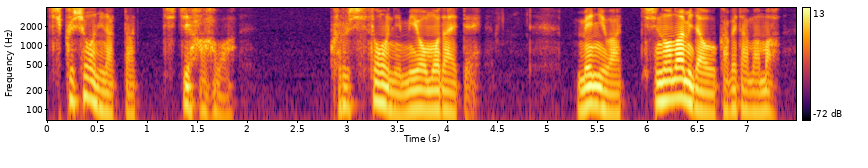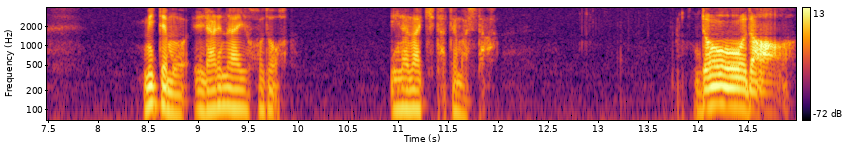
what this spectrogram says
畜生になった父母は苦しそうに身をもだえて目には血の涙を浮かべたまま見てもいられないほど稲なき立てました。どうだ？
